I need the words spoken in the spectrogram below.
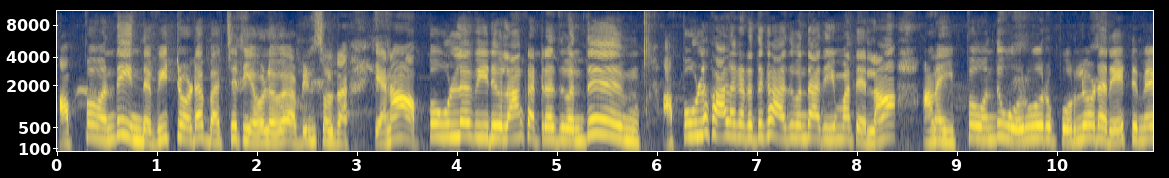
அப்போ வந்து இந்த வீட்டோட பட்ஜெட் எவ்வளவு அப்படின்னு சொல்கிறேன் ஏன்னா அப்போ உள்ள வீடுலாம் கட்டுறது வந்து அப்போ உள்ள காலகட்டத்துக்கு அது வந்து அதிகமாக தெரியலாம். ஆனால் இப்போ வந்து ஒரு ஒரு பொருளோட ரேட்டுமே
